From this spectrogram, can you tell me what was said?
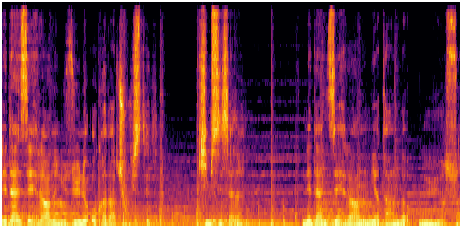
Neden Zehra'nın yüzüğünü o kadar çok istedin? Kimsin sen ha? Neden Zehra'nın yatağında uyuyorsun?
